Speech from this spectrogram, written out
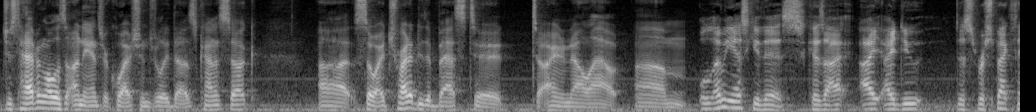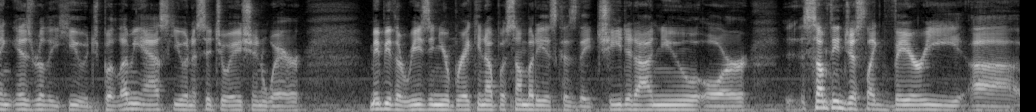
just having all those unanswered questions really does kind of suck. Uh, so I try to do the best to to iron it all out. Um, well, let me ask you this because I, I I do this respect thing is really huge, but let me ask you in a situation where maybe the reason you're breaking up with somebody is because they cheated on you or something just like very uh,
